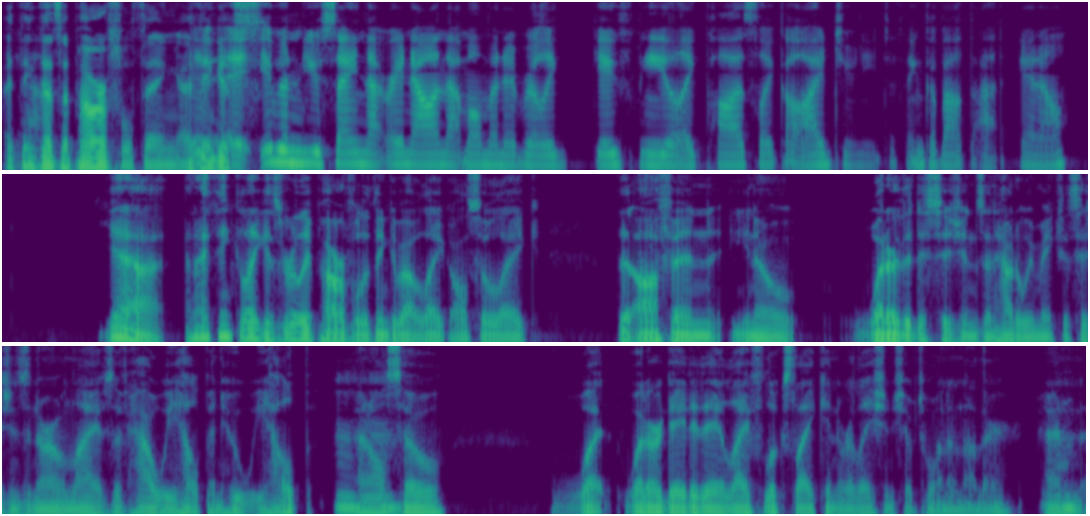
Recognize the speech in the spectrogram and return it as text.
I think that's a powerful thing. I It- think it- it's even you saying that right now in that moment, it really gave me like pause, like, oh, I do need to think about that, you know? Yeah, and I think like it's really powerful to think about like also like that often, you know, what are the decisions and how do we make decisions in our own lives of how we help and who we help and Mhm. also what what our day-to-day life looks like in relationship to one another. Yeah. And,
